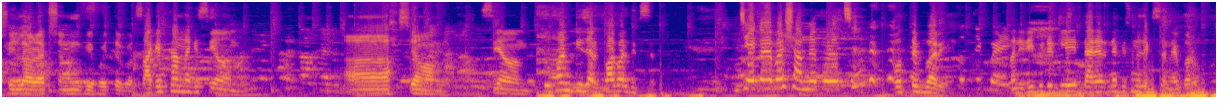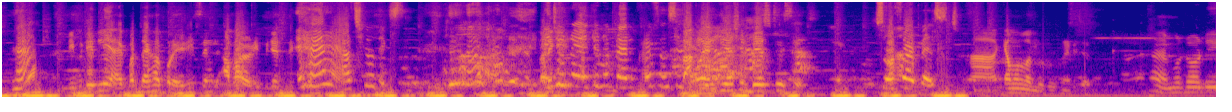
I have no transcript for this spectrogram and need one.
থ্রিলার অ্যাকশন মুভি হইতে পারে। সাকিব খান নাকি সিয়াম আহমেদ? আহ সিয়াম আহমেদ। সিয়াম আহমেদ। তুফান টিজার কয়বার দেখছেন? যে কয়বার সামনে পড়েছে। প্রত্যেকবারই? প্রত্যেকবারই। মানে রিপিটেডলি টাইনারের পিছনে দেখছেন একবারও? হ্যাঁ। রিপিটেডলি একবার দেখার পরে রিসেন্ট আবার রিপিটেড হ্যাঁ হ্যাঁ আজকেও দেখছি। প্ল্যান করে ফেলছি বাংলা ইতিহাসের বেস্ট হয়েছে। সোফার বেস্ট আহ, কেমন লাগল টিজার হ্যাঁ মোটামুটি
